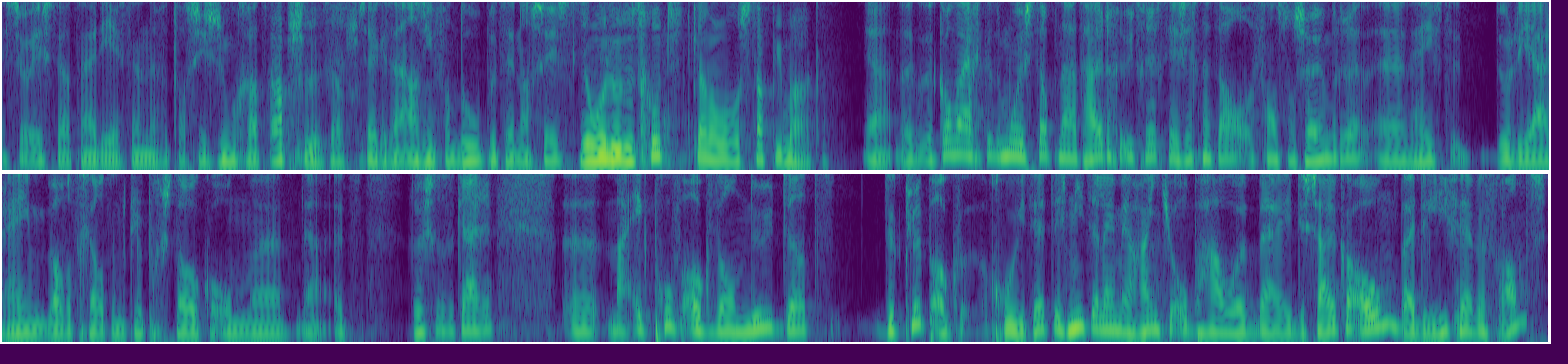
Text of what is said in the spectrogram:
Zo is dat. Hij die heeft een fantastisch seizoen gehad. Absoluut, absoluut. Zeker ten aanzien van doelpunten en assist. Jongen doet het goed. Ik kan nog wel een stapje maken. Ja, dan komen we eigenlijk de mooie stap naar het huidige Utrecht. Jij zegt net al, Frans van Zeumeren uh, heeft door de jaren heen wel wat geld in de club gestoken om uh, ja, het rustig te krijgen. Uh, maar ik proef ook wel nu dat de club ook groeit. Hè. Het is niet alleen meer handje ophouden bij de suikeroom, bij de liefhebber Frans.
